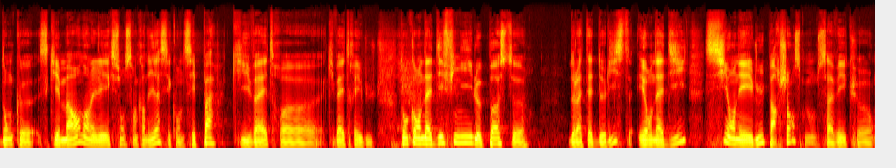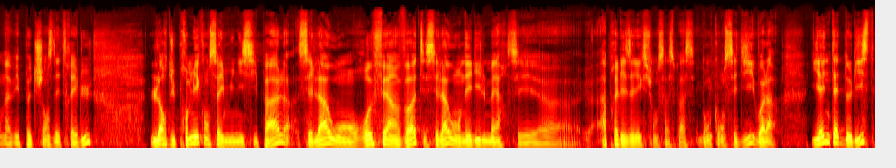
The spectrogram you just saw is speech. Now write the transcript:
Donc, euh, ce qui est marrant dans l'élection sans candidat, c'est qu'on ne sait pas qui va être, euh, qui va être élu. Donc, on a défini le poste de la tête de liste et on a dit si on est élu par chance, mais on savait qu'on avait peu de chances d'être élu. Lors du premier conseil municipal, c'est là où on refait un vote et c'est là où on élit le maire. C'est euh, après les élections ça se passe. Donc on s'est dit, voilà, il y a une tête de liste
